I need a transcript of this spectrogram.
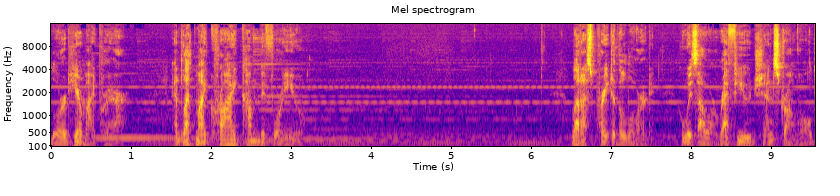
Lord, hear my prayer, and let my cry come before you. Let us pray to the Lord, who is our refuge and stronghold.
